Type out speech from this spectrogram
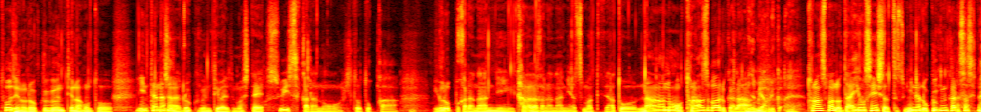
当時のロック軍っていうのは本当インターナショナルロック軍って言われてましてスイスからの人とかヨーロッパから何人カナダから何人集まっててあと長野トランスバールかうら南アフリカ、ええ。トランスバールの代表選手だったんですみんなロック軍からさせら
